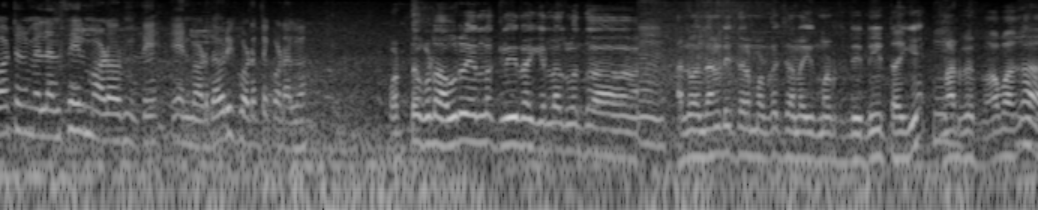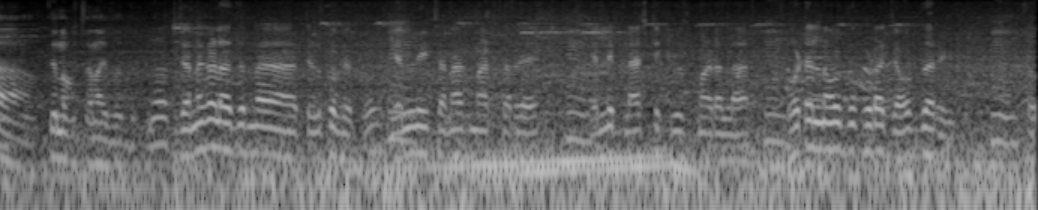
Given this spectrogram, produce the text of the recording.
ವಾಟರ್ ಮೆಲನ್ ಸೇಲ್ ಮಾಡೋರು ಮತ್ತೆ ಏನು ಮಾಡೋದು? ಅವ್ರಿಗೆ ಕೊಡತ್ತೆ ಕೊಡಲ್ಲ ಒಟ್ಟು ಕೂಡ ಅವರು ಎಲ್ಲ ಕ್ಲೀನ್ ಆಗಿ ಎಲ್ಲ ಒಂದು ಅಲ್ಲಿ ಒಂದು ಅಂಗಡಿ ತರ ಮಾಡ್ಕೊಂಡು ಚೆನ್ನಾಗಿ ಇದು ಮಾಡ್ಕೊಂಡು ನೀಟಾಗಿ ಮಾಡಬೇಕು. ಆವಾಗ ತಿನ್ನೋಕೆ ಚೆನ್ನಾಗಿರುತ್ತೆ ಜನಗಳು ಅದನ್ನ ತಿಳ್ಕೊಬೇಕು. ಎಲ್ಲಿ ಚೆನ್ನಾಗಿ ಮಾಡ್ತಾರೆ ಎಲ್ಲಿ ಪ್ಲಾಸ್ಟಿಕ್ ಯೂಸ್ ಮಾಡಲ್ಲ. ಹೋಟೆಲ್ನವ್ರಿಗೂ ಕೂಡ ಜವಾಬ್ದಾರಿ ಇದೆ. ಸೊ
